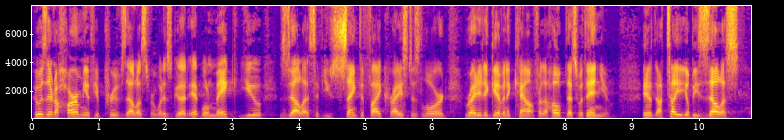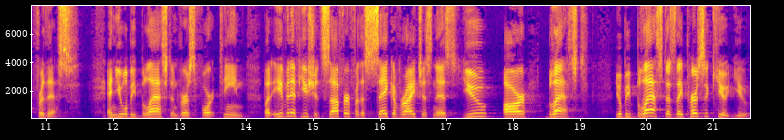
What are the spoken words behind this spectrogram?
Who is there to harm you if you prove zealous for what is good? It will make you zealous if you sanctify Christ as Lord, ready to give an account for the hope that's within you. I'll tell you, you'll be zealous for this. And you will be blessed in verse 14. But even if you should suffer for the sake of righteousness, you are blessed. You'll be blessed as they persecute you.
